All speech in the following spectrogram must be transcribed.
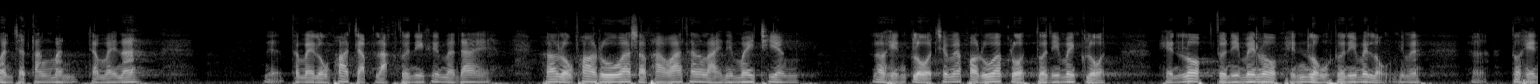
มันจะตั้งมั่นจำไว้นะ เนี่ยทำไมหลวงพ่อจับหลักตัวนี้ขึ้นมาได้ เพราะหลวงพ่อรู้ว่าสภาวะทั้งหลายนี่ไม่เที่ยง เราเห็นโกรธใช่ไหมพอรู้ว่าโกรธตัวนี้ไม่โกรธ เห็นโลภตัวนี้ไม่โลภ เห็นหลงตัวนี้ไม่หลงใช่ไหมตัวเห็น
